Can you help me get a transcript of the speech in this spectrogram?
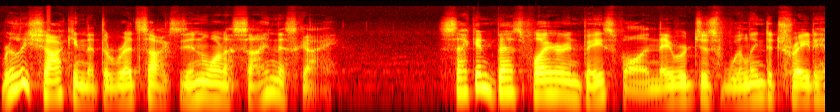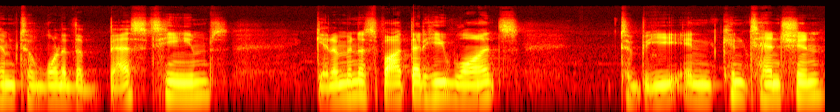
really shocking that the Red Sox didn't want to sign this guy. Second best player in baseball, and they were just willing to trade him to one of the best teams, get him in a spot that he wants to be in contention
